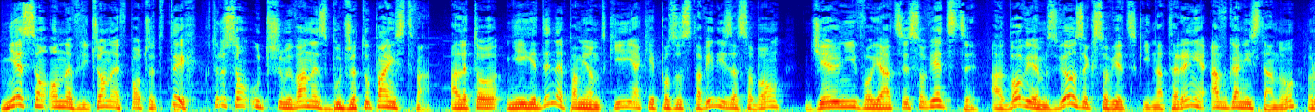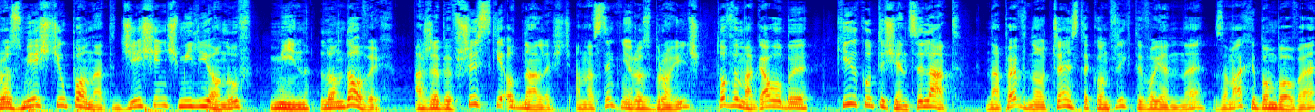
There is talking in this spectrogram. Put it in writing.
nie są one wliczone w poczet tych, które są utrzymywane z budżetu państwa. Ale to nie jedyne pamiątki, jakie pozostawili za sobą dzielni wojacy sowieccy, albowiem Związek Sowiecki na terenie Afganistanu rozmieścił ponad 10 milionów min lądowych. A żeby wszystkie odnaleźć, a następnie rozbroić, to wymagałoby kilku tysięcy lat. Na pewno częste konflikty wojenne, zamachy bombowe,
